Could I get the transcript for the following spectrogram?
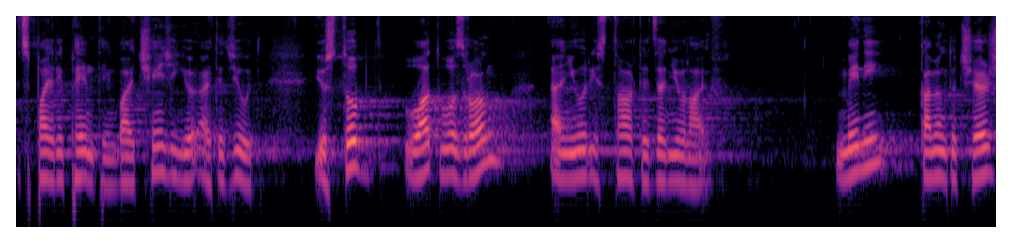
it's by repenting, by changing your attitude. You stopped what was wrong and you restarted the new life. Many coming to church,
